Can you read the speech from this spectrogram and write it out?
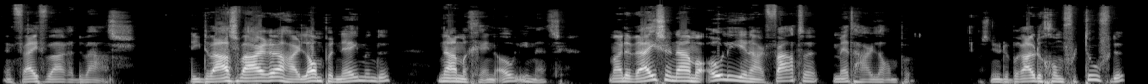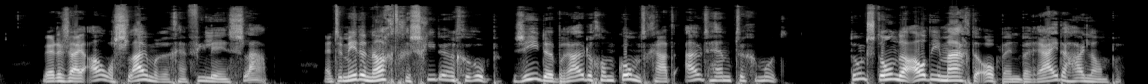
en vijf waren dwaas. Die dwaas waren, haar lampen nemende, namen geen olie met zich. Maar de wijze namen olie in haar vaten met haar lampen. Als nu de bruidegom vertoefde, werden zij alle sluimerig en vielen in slaap. En te middernacht geschiedde een geroep. Zie, de bruidegom komt, gaat uit hem tegemoet. Toen stonden al die maagden op en bereidden haar lampen.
